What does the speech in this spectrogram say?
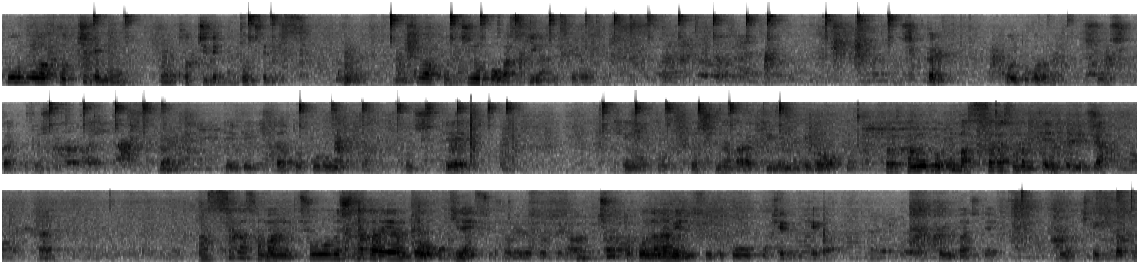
コームはこっちでもこっちでもどっちでもいいです。僕はこっちの方が好きなんですけど。しっかりこういうところもしっかり落として出てきたところをカットして毛を落としながら切るんだけどこれ髪の毛こう真っ逆さまに入ってるじゃん。真っ逆さまのちょうど下からやると起きないですよ。ちょっとこう斜めにするとこう起きてる毛が。こういう感じで起きてきたと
